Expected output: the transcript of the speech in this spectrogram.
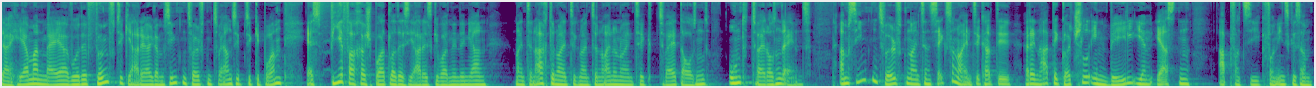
der Hermann Mayer wurde 50 Jahre alt, am 7.12.72 geboren. Er ist vierfacher Sportler des Jahres geworden in den Jahren 1998, 1999, 2000 und 2001. Am 7.12.1996 hat die Renate Götschel in Vale ihren ersten Abfahrtssieg von insgesamt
